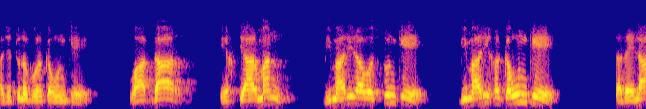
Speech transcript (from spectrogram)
حاجتونه پور کوونکې واقدار اختیارمن بیماری راوستون کې بیماری خکون کې دا د الہ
